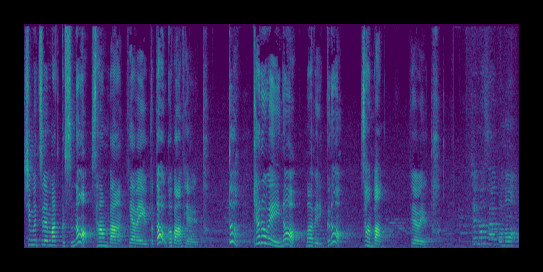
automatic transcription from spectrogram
シム2マックスの3番フェアウェイウッドと5番フェアウェイウッドとキャロウェイのマーベリックの3番フェアウェイウッド。じゃあまずはこの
